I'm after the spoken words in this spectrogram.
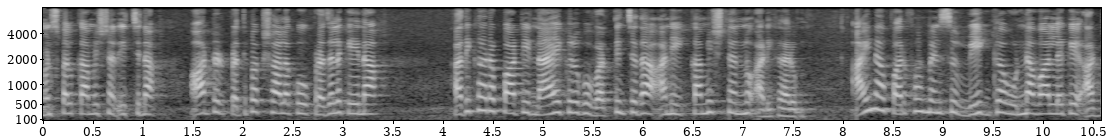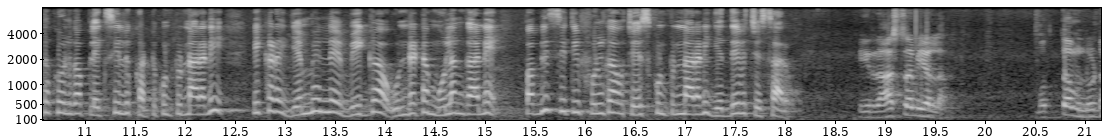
మున్సిపల్ కమిషనర్ ఇచ్చిన ఆర్డర్ ప్రతిపక్షాలకు ప్రజలకైనా అధికార పార్టీ నాయకులకు వర్తించదా అని కమిషనర్ను అడిగారు. అయినా పర్ఫార్మెన్స్ వీక్గా ఉన్న వాళ్ళకే అడ్డగోలుగా ఫ్లెక్సీలు కట్టుకుంటున్నారని ఇక్కడ ఎమ్మెల్యే వీక్గా ఉండటం మూలంగానే పబ్లిసిటీ ఫుల్గా చేసుకుంటున్నారని ఎద్దేవా చేశారు. ఈ రాష్ట్రం ఇయ్యాల మొత్తం నూట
